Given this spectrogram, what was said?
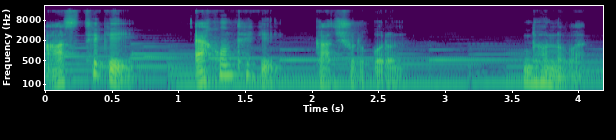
আজ থেকেই, এখন থেকেই কাজ শুরু করুন। ধন্যবাদ।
